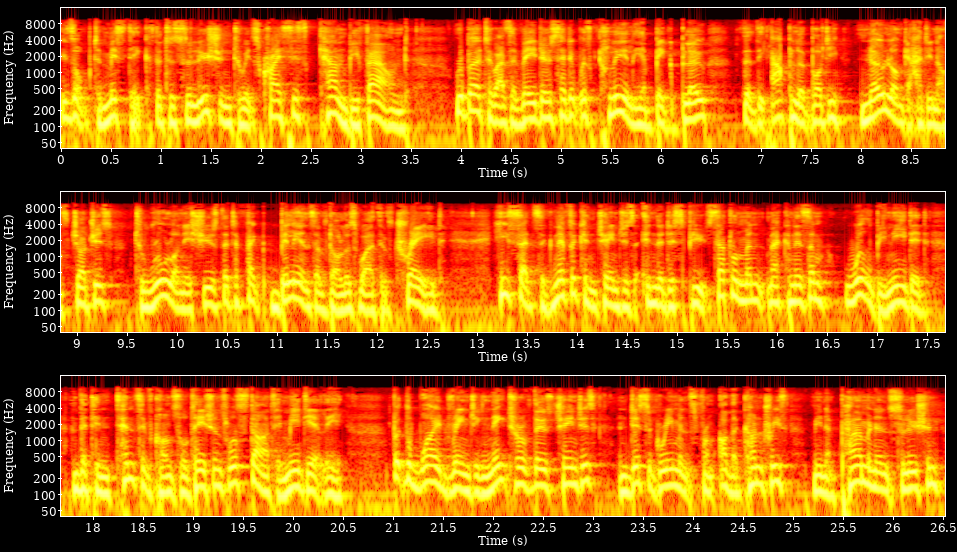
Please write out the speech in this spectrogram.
is optimistic that a solution to its crisis can be found. Roberto Azevedo said it was clearly a big blow that the appellate body no longer had enough judges to rule on issues that affect billions of dollars worth of trade. He said significant changes in the dispute settlement mechanism will be needed and that intensive consultations will start immediately. But the wide ranging nature of those changes and disagreements from other countries mean a permanent solution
